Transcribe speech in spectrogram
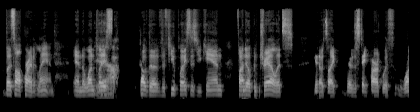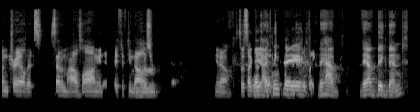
but it's all private land. And the one place, yeah. the the few places you can find open trail, it's you know, it's like there's a state park with one trail that's seven miles long, and you have to pay fifteen dollars. Mm-hmm. You know, so it's like yeah, I think they they have they have Big Bend.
